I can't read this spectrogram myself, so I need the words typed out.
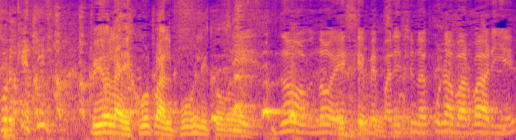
¿Por qué tienes.? Pido la disculpa al público, ¿verdad? Sí, no, no, es que me parece una, una barbarie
